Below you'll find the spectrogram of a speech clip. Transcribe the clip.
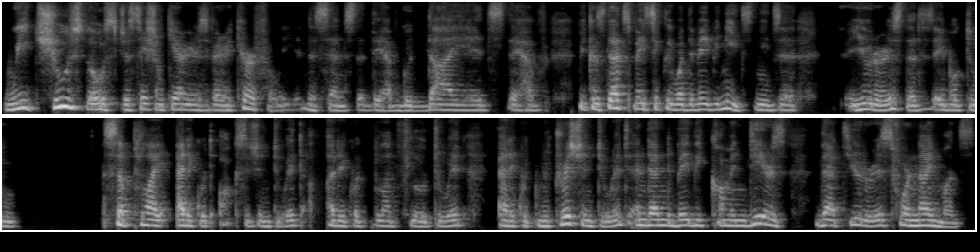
we choose those gestational carriers very carefully in the sense that they have good diets, they have, because that's basically what the baby needs, needs a uterus that is able to supply adequate oxygen to it, adequate blood flow to it, adequate nutrition to it, and then the baby commandeers that uterus for nine months.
